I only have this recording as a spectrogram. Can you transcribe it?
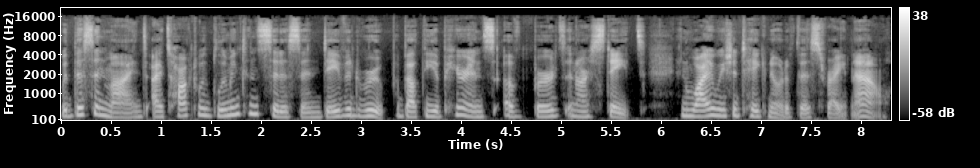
With this in mind, I talked with Bloomington citizen David Roop about the appearance of birds in our state and why we should take note of this right now.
